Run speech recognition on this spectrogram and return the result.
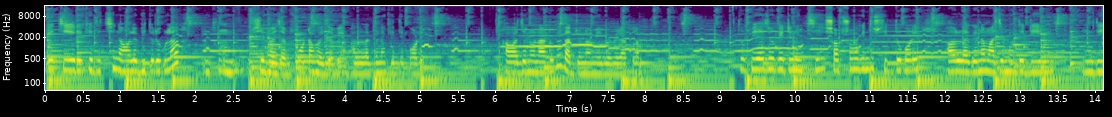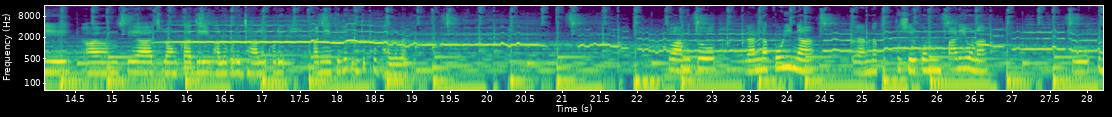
পেঁচিয়ে রেখে দিচ্ছি, না হলে ভিতরেগুলা সে হয়ে যাবে, ফোটা হয়ে যাবে, ভালো লাগবে না খেতে পরে। খাওয়ার জন্য না ঢুকে, তার জন্য আমি এভাবে রাখলাম। তো পেঁয়াজও কেটে নিচ্ছি, সবসময় কিন্তু সিদ্ধ করে ভালো লাগে না, মাঝে মধ্যে ডিম দিয়ে পেঁয়াজ, লঙ্কা দিয়ে ভালো করে ঝাল করে বানিয়ে খেলে কিন্তু খুব ভালো লাগে। আমি তো রান্না করি না, রান্না করতে সেরকম পারিও না। তো খুব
